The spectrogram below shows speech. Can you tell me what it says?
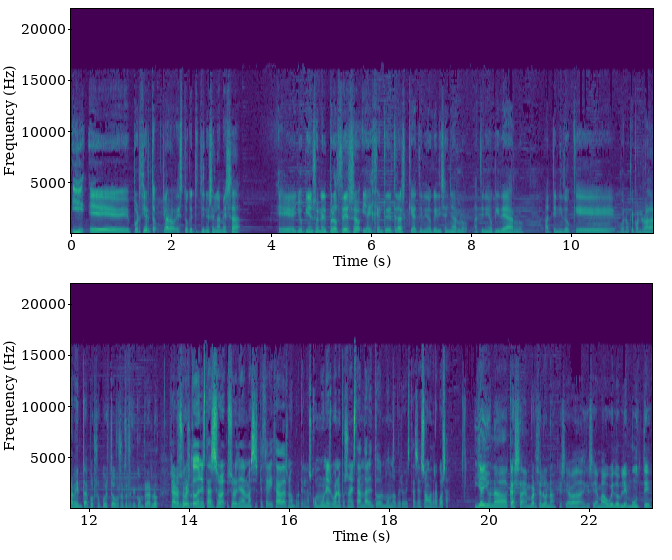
Y, eh, por cierto, claro, esto que tú tienes en la mesa, eh, yo pienso en el proceso y hay gente detrás que ha tenido que diseñarlo, ha tenido que idearlo, ha tenido que, bueno, que ponerlo a la venta, por supuesto, vosotros que comprarlo. Claro, sobre todo en estas so- sordinas más especializadas, ¿no? Porque en las comunes, bueno, pues son estándar en todo el mundo, pero estas ya son otra cosa. Y hay una casa en Barcelona que se llama, que se llama W Mute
